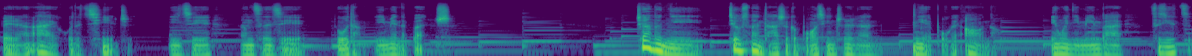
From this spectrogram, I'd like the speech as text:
被人爱护的气质，以及让自己独当一面的本事。这样的你，就算他是个薄情之人，你也不会懊恼，因为你明白自己自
